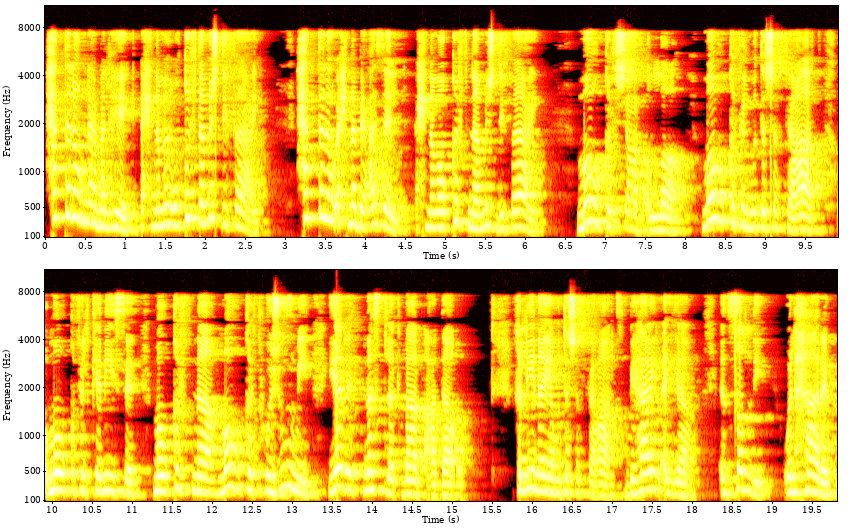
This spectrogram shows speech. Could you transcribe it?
حتى لو بنعمل هيك إحنا موقفنا مش دفاعي. حتى لو إحنا بعزل إحنا موقفنا مش دفاعي. موقف شعب الله موقف المتشفعات وموقف الكنيسة موقفنا موقف هجومي. يرث نسلك باب أعدائه. خلينا يا متشفعات بهاي الأيام نصلي ونحارب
